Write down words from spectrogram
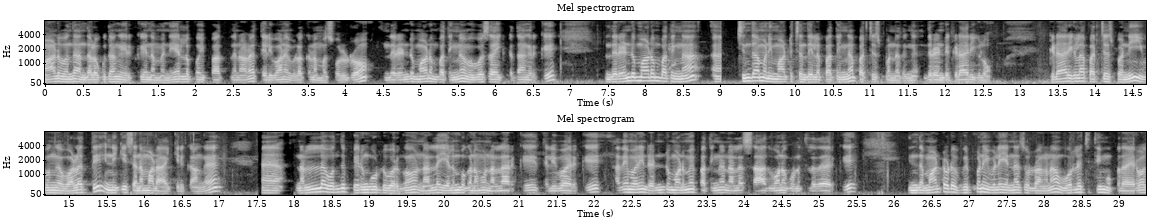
மாடு வந்து அந்த அளவுக்கு தாங்க இருக்குது நம்ம நேரில் போய் பார்த்ததுனால தெளிவான விளக்கம் நம்ம சொல்கிறோம் இந்த ரெண்டு மாடும் பார்த்திங்கன்னா விவசாயிக்கிட்ட தாங்க இருக்குது இந்த ரெண்டு மாடும் பார்த்திங்கன்னா சிந்தாமணி மாட்டு சந்தையில் பார்த்தீங்கன்னா பர்ச்சேஸ் பண்ணதுங்க. இந்த ரெண்டு கிடாரிகளும். கிடாரிகளாக பர்ச்சேஸ் பண்ணி இவங்க வளர்த்து இன்றைக்கி செனமாடை ஆக்கியிருக்காங்க. நல்ல வந்து பெருங்கூட்டு வர்க்கம் நல்ல எலும்பு குணமும் நல்லா இருக்குது தெளிவாக இருக்குது அதே மாதிரி ரெண்டு மாடுமே பார்த்திங்கன்னா நல்ல சாதுவான குணத்தில் தான் இருக்குது இந்த மாட்டோட விற்பனை விலை என்ன சொல்கிறாங்கன்னா ஒரு லட்சத்தி முப்பதாயிரம் ரூபா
